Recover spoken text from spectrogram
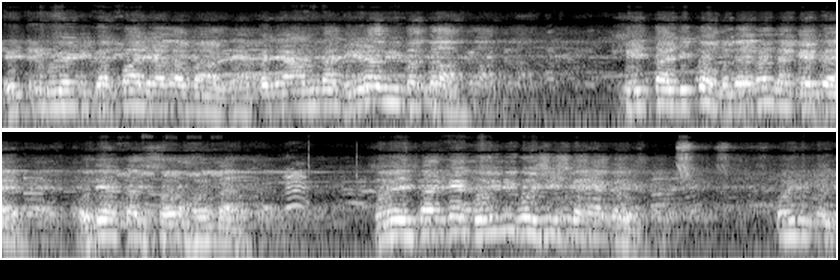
ਇੰਟਰਵਿਊ 'ਚ ਗੱਪਾਂ ਜ਼ਿਆਦਾ ਮਾਰਦੇ ਆ। ਪੰਜਾਬ ਦਾ ਜਿਹੜਾ ਵੀ ਬੰਦਾ ਖੇਤਾਂ 'ਚ ਘੁੰਮਦਾ ਨਾ ਨੰਗੇ ਪੈਰ ਉਹਦੇ ਅੰਦਰ ਸੁਰ ਹੁੰਦਾ। ਸੋ ਇਸ ਕਰਕੇ ਕੋਈ ਵੀ ਕੋਸ਼ਿਸ਼ ਕਰਿਆ ਕਰੋ। ਕੋਈ ਨਹੀਂ ਕੋਈ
